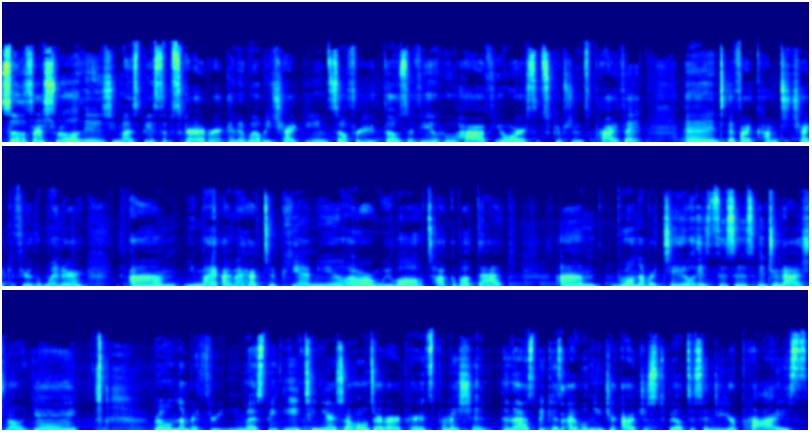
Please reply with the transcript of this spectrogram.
So the first rule is you must be a subscriber and I will be checking. So for those of you who have your subscriptions private and if I come to check if you're the winner, um, you might I might have to PM you or we will talk about that. Um, rule number two is this is international. Yay! Rule number three, you must be 18 years or older or a parents' permission. And that's because I will need your address to be able to send you your prize.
